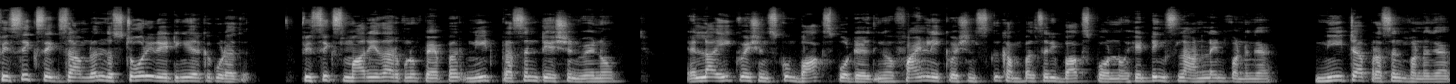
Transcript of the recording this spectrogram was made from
ஃபிசிக்ஸ் எக்ஸாமில் இந்த ஸ்டோரி ரேட்டிங்கே இருக்கக்கூடாது. ஃபிசிக்ஸ் மாதிரியே தான் இருக்கணும் பேப்பர் நீட் ப்ரெசன்டேஷன் வேணும். எல்லா ஈக்குவேஷன்ஸ்க்கும் பாக்ஸ் போட்டு எழுதுங்க. ஃபைனல் ஈக்குவேஷன்ஸ்க்கு கம்பல்சரி பாக்ஸ் போடணும். ஹெட்டிங்ஸ்லாம் அன்லைன் பண்ணுங்கள் நீட்டாக ப்ரெசென்ட் பண்ணுங்கள்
